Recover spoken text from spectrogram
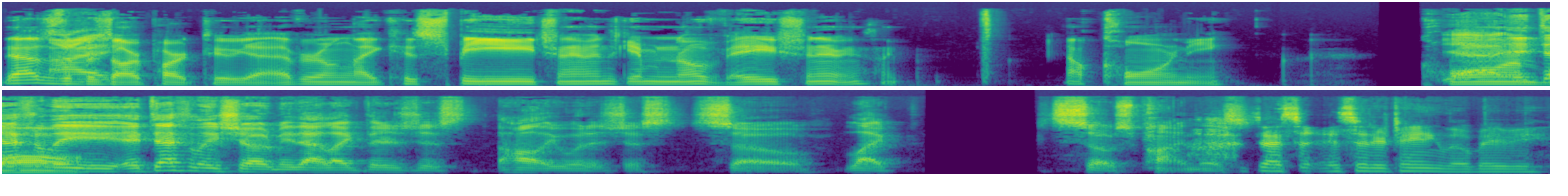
that was the I- bizarre part too. Yeah, everyone like his speech and everyone's giving him an ovation. Everything's like, how corny. yeah, it Cornball. definitely it definitely showed me that like there's just Hollywood is just so like so spineless. That's it's entertaining though, baby.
